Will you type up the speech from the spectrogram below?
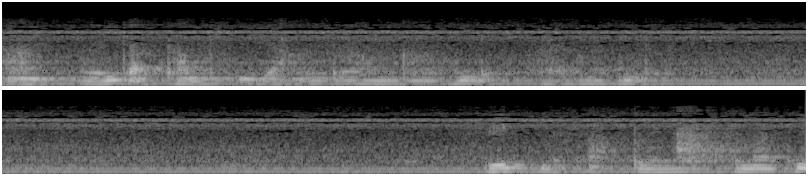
ห่างเหมือนจากธรรมสี่อย่างแล้วมันสำเร็จอะไรก็ไม่สำเร็จวิทย์เนี่ยสักเป็นสมาธิ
